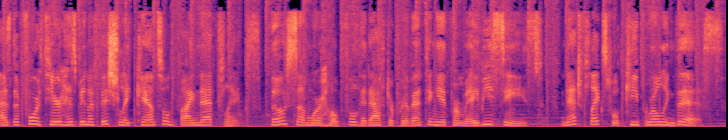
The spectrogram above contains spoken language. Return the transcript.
as the fourth year has been officially cancelled by Netflix, though some were hopeful that after preventing it from ABC's, Netflix will keep rolling this.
